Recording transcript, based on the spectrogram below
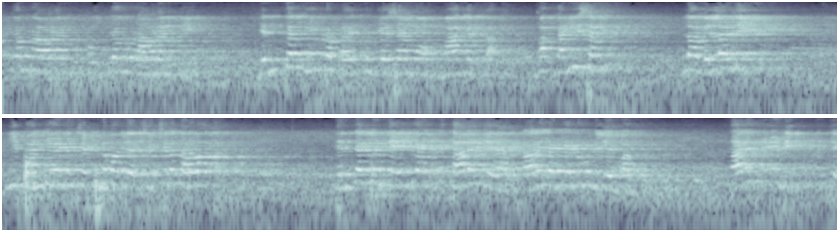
ఉద్యోగం రావడానికి ఒక ఉద్యోగం రావడానికి ఎంత తీవ్ర ప్రయత్నం చేశామో మాకెంత మాకు కనీసం ఇలా వెళ్ళండి ఈ పని చేయండి చెప్పిన వాళ్ళు శిక్షణ తర్వాత టెన్త్ అయిపోయింది ఏం చేయాలంటే కాలేజ్ చేయాలి కాలేజ్ అంటే ఏంటో కూడా తెలియదు మాకు కాలేజ్ చేయండి అంతే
